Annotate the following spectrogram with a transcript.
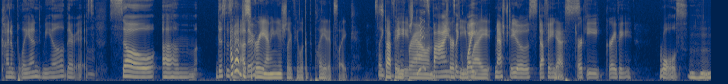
kind of bland meal there is. So, um, this is I don't other. disagree. I mean, usually if you look at the plate, it's like, It's like stuffing beige. brown, I mean, it's fine. turkey it's like white, white. mashed potatoes, stuffing, Yes. turkey, gravy, rolls. Mm-hmm.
